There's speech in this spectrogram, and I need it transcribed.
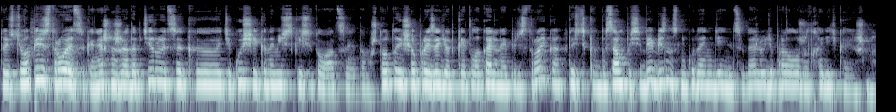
То есть он перестроится, конечно же, адаптируется к текущей экономической ситуации. Там что-то еще произойдет, какая-то локальная перестройка. То есть как бы сам по себе бизнес никуда никуда не денется, да, люди продолжат ходить, конечно.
